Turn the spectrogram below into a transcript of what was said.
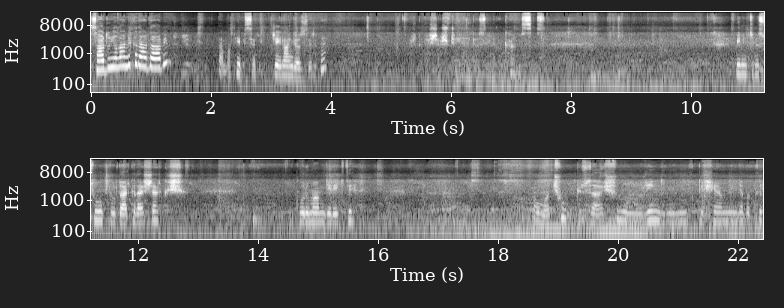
Sardunyalar ne kadardı abim? Tamam hepsi. Ceylan gözleri de. Arkadaşlar şu ceylan gözlerine bakar mısınız? Benimkini soğuk vurdu arkadaşlar. Kış. Korumam gerekti. Ama çok güzel. Şunun renginin muhteşemliğine bakın.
